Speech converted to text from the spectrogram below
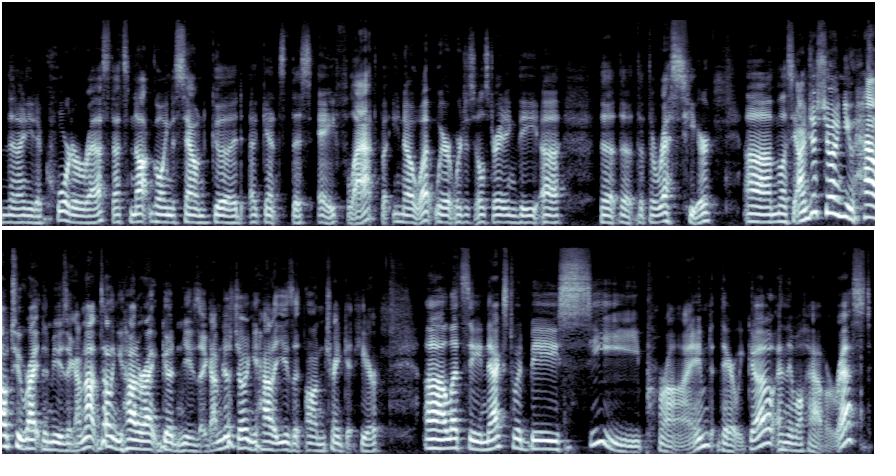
then I need a quarter rest. That's not going to sound good against this A flat, but you know what? We're, we're just illustrating the, uh, the the the, rest here. Um, let's see. I'm just showing you how to write the music. I'm not telling you how to write good music. I'm just showing you how to use it on Trinket here. Uh, let's see. Next would be C primed. There we go. And then we'll have a rest.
